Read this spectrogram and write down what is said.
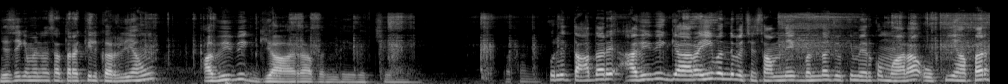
जैसे कि मैंने सत्रह किल कर लिया हूँ अभी भी ग्यारह बंदे बच्चे हैं। पता नहीं। अरे दादा रे अभी भी ग्यारह ही बंदे बचे सामने एक बंदा जो कि मेरे को मारा ओपी यहाँ पर।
